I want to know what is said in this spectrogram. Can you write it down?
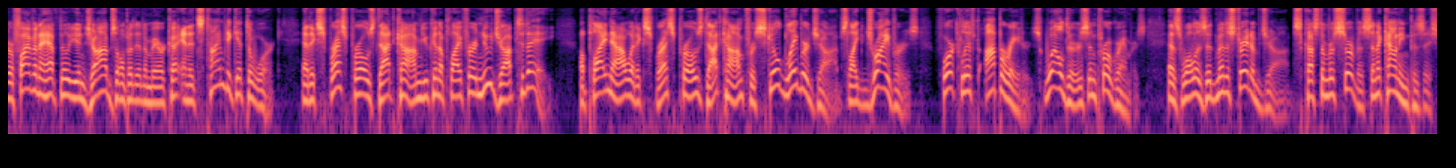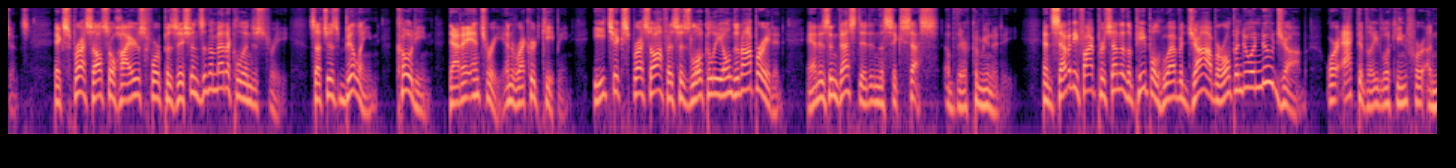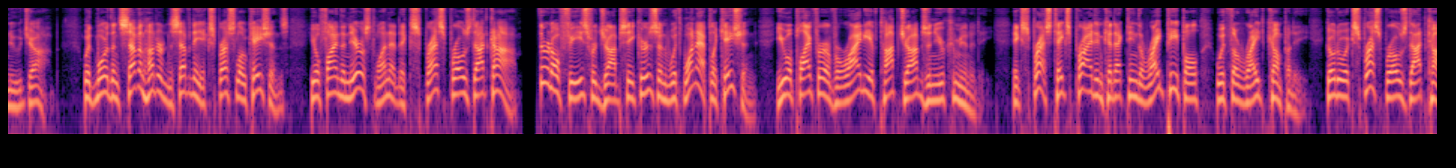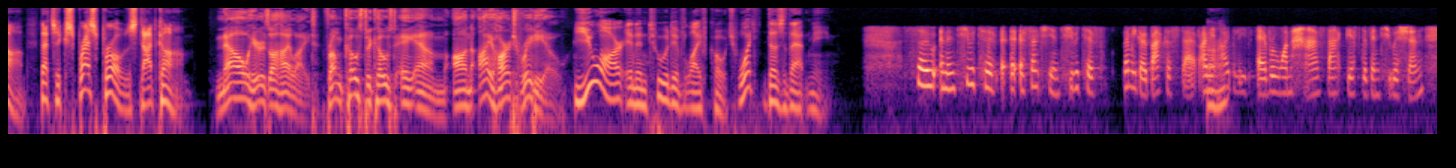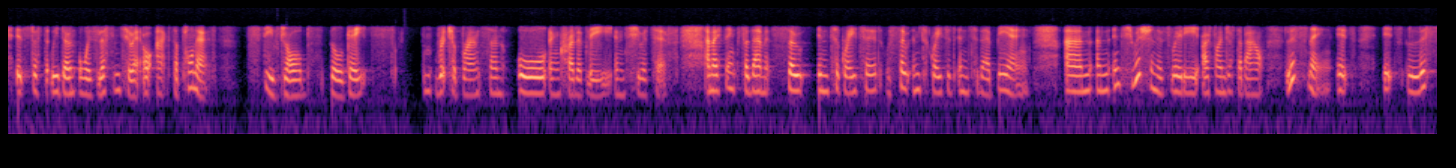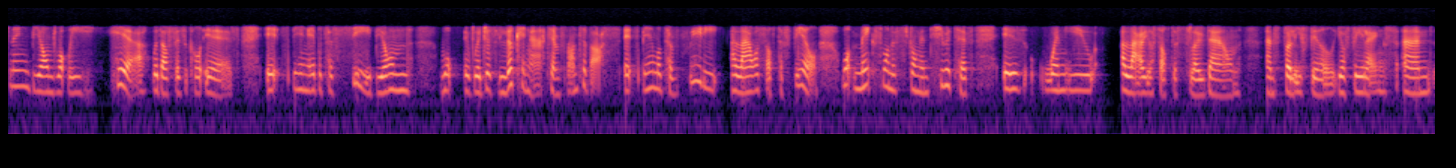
There are 5.5 million jobs open in America, and it's time to get to work. At expresspros.com, you can apply for a new job today. Apply now at expresspros.com for skilled labor jobs like drivers, forklift operators, welders, and programmers, as well as administrative jobs, customer service, and accounting positions. Express also hires for positions in the medical industry, such as billing, coding, data entry, and record keeping. Each Express office is locally owned and operated and is invested in the success of their community. And 75% of the people who have a job are open to a new job or actively looking for a new job. With more than 770 Express locations, you'll find the nearest one at expresspros.com. There are no fees for job seekers, and with one application, you apply for a variety of top jobs in your community. Express takes pride in connecting the right people with the right company. Go to expresspros.com. That's expresspros.com. Now, here's a highlight from Coast to Coast AM on iHeartRadio. You are an intuitive life coach. What does that mean? So, an intuitive, essentially intuitive. Let me go back a step. I mean, right. I believe everyone has that gift of intuition. It's just that we don't always listen to it or act upon it. Steve Jobs, Bill Gates, Richard Branson, all incredibly intuitive. And I think for them it's so integrated, was so integrated into their being. And and intuition is really I find just about listening. It's it's listening beyond what we hear with our physical ears. It's being able to see beyond what we're just looking at in front of us. It's being able to really allow ourselves to feel. What makes one a strong intuitive is when you allow yourself to slow down and fully feel your feelings. And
